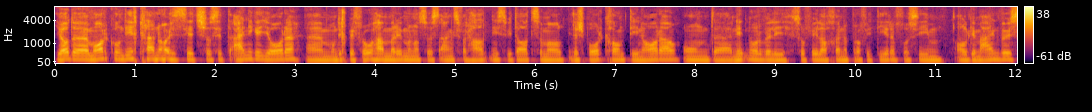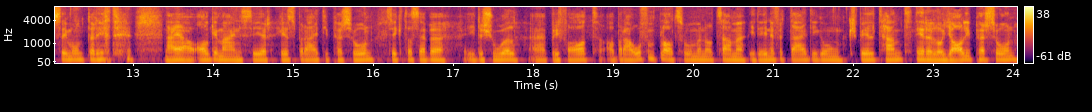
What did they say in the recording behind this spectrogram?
Ja, der Marco und ich kennen uns jetzt schon seit einigen Jahren. Ähm, und ich bin froh, haben wir immer noch so ein enges Verhältnis wie dazu mal in der Sportkante in Aarau. Und äh, nicht nur, weil ich so viel auch können profitieren von seinem Allgemeinwissen im Unterricht. Nein, auch allgemein eine sehr hilfsbereite Person. Sei das eben in der Schule, äh, privat, aber auch auf dem Platz, wo wir noch zusammen in der Innenverteidigung gespielt haben. Eine loyale Person,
